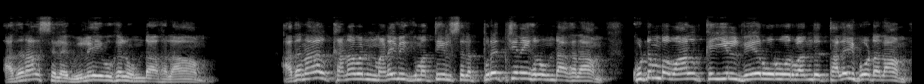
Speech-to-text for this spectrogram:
அதனால் சில விளைவுகள் உண்டாகலாம். அதனால் கணவன் மனைவிக்கு மத்தியில் சில பிரச்சனைகள் உண்டாகலாம். குடும்ப வாழ்க்கையில் வேறொருவர் வந்து தலை போடலாம்.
